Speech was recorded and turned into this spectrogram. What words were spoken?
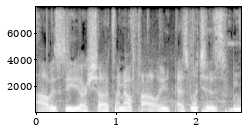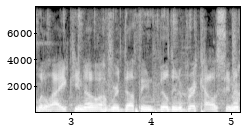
obviously our shots are not falling as much as we would like. You know, uh, we're definitely building a brick house. You know,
